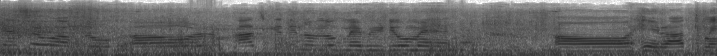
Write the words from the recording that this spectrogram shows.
कैसे हो आप लोग और आज के दिन हम लोग नए वीडियो में हैं अ, हेरात में।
